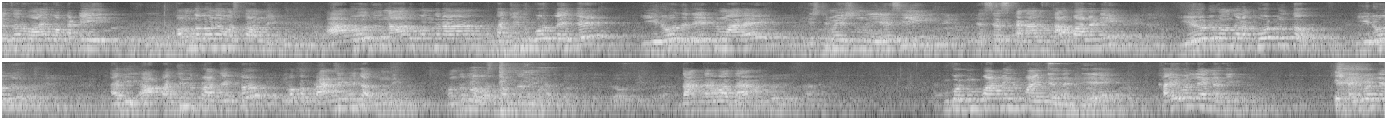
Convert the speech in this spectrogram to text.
రిజర్వాయర్ ఒకటి వందలోనే వస్తుంది. ఆ రోజు నాలుగు వందల పద్దెనిమిది కోట్లు అయితే ఈ రోజు రేట్లు మారాయి. ఎస్టిమేషన్ వేసి ఎస్ఎస్ కణాలు కలపాలని ఏడు వందల కోట్లతో ఈరోజు అది ఆ పద్దెనిమిది ప్రాజెక్టులో ఒక ప్రాజెక్టుగా అది ఉంది. తొందరలో వస్తుంది అది కూడా. దాని తర్వాత ఇంకొక ఇంపార్టెంట్ పాయింట్ ఏంటంటే కైవల్య నది. కైవల్య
